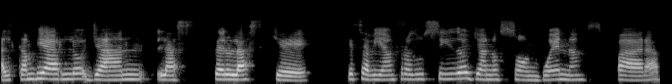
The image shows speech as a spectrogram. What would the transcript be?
al cambiarlo, ya las células que, que se habían producido ya no son buenas para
